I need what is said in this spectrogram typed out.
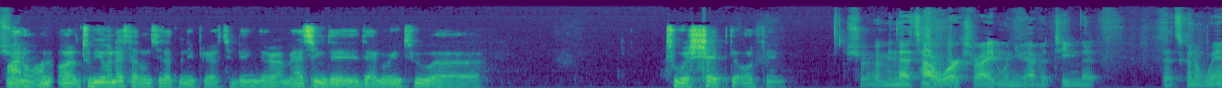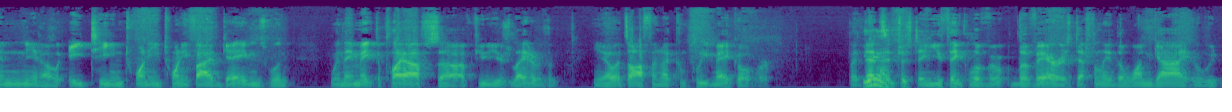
Sure. I don't know. uh, To be honest, I don't see that many players still being there. I mean, I think they, they are going to uh, to shape the whole thing. Sure. I mean, that's how it works, right? When you have a team that that's going to win, you know, 18, 20, 25 games when when they make the playoffs uh, a few years later, the, you know, it's often a complete makeover. But that's Yeah. interesting. You think Lever- Lever is definitely the one guy who would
